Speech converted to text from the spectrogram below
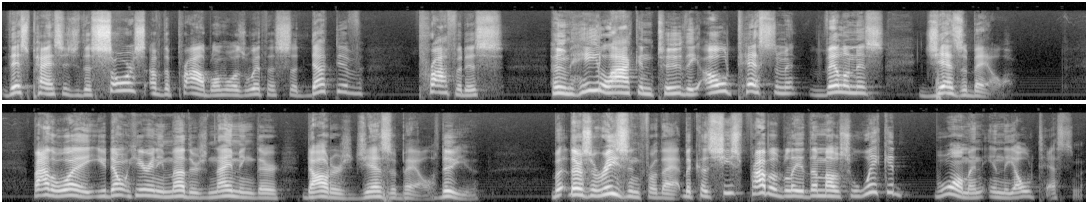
this passage the source of the problem was with a seductive prophetess whom he likened to the Old Testament villainous Jezebel. By the way, you don't hear any mothers naming their daughters Jezebel, do you? But there's a reason for that because she's probably the most wicked woman in the Old Testament.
